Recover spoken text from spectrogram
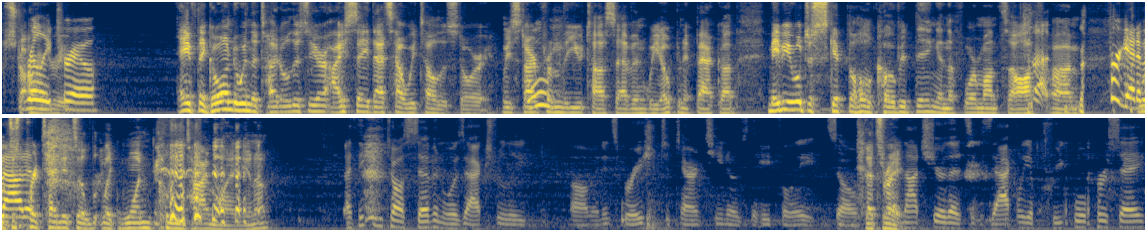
Strong really agree. true. Hey, if they go on to win the title this year, I say that's how we tell the story. We start Ooh. from the Utah Seven, we open it back up. Maybe we'll just skip the whole COVID thing and the four months off. Um, Forget we'll about just it. pretend it's a like one clean timeline, you know? I think Utah Seven was actually um, an inspiration to Tarantino's The Hateful Eight. So That's right. I'm not sure that it's exactly a prequel per se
